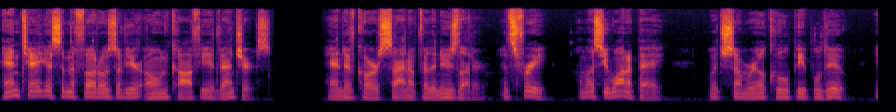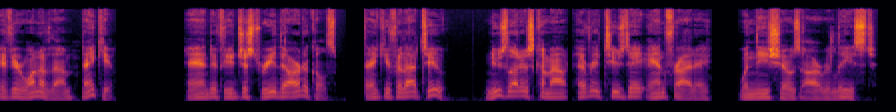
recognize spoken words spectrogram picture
and tag us in the photos of your own coffee adventures. And of course, sign up for the newsletter. It's free, unless you want to pay, which some real cool people do. If you're one of them, thank you. And if you just read the articles, thank you for that too. Newsletters come out every Tuesday and Friday when these shows are released.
